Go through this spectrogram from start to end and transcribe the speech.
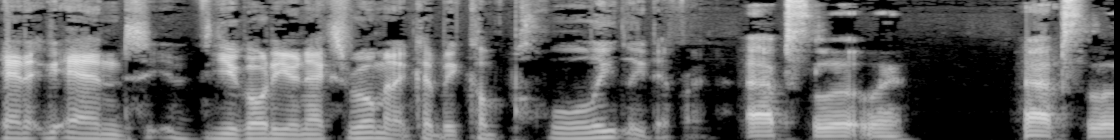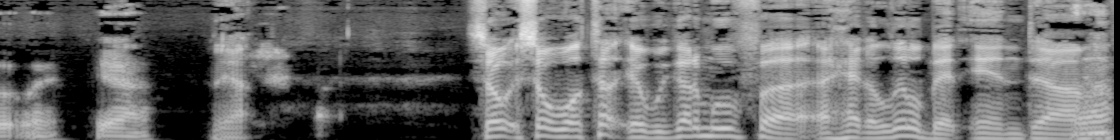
And, and and you go to your next room and it could be completely different. Absolutely, absolutely, yeah, yeah. So so we'll tell you we got to move uh, ahead a little bit, and um, uh-huh.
